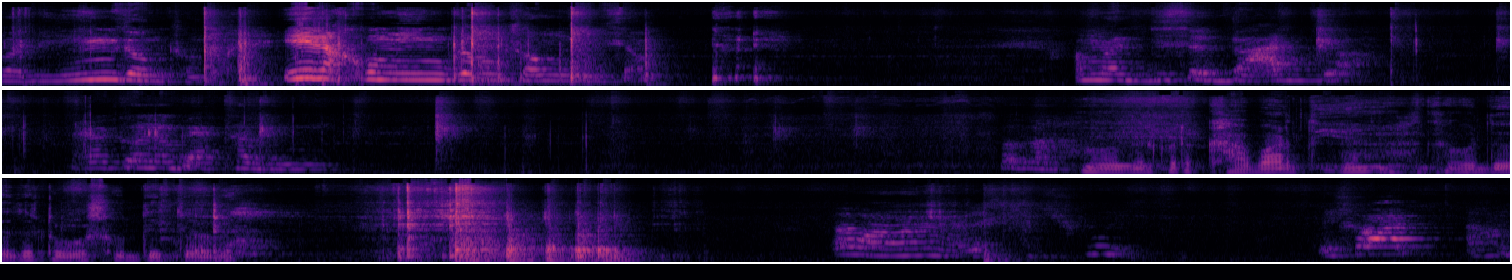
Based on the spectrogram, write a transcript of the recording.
পারে সং এরকম সং দিয়েছিলাম আমার দিছে দাঁড়া এখনও ব্যথা খাবার দিয়ে খাবার দিয়ে ওদের একটু ওষুধ দিতে হবে বাবা আমার মেলে কিছু এসব এখন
